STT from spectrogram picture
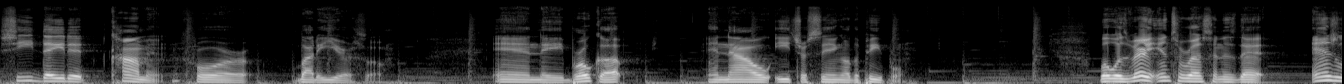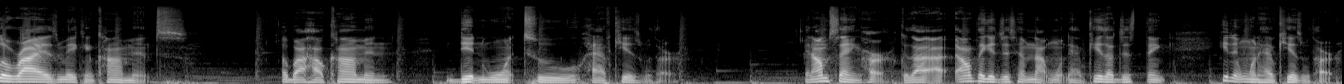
she dated Common for about a year or so. And they broke up and now each are seeing other people. What was very interesting is that Angela Rye is making comments about how Common didn't want to have kids with her. And I'm saying her because I, I don't think it's just him not wanting to have kids. I just think he didn't want to have kids with her.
